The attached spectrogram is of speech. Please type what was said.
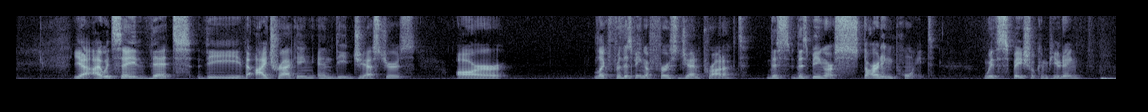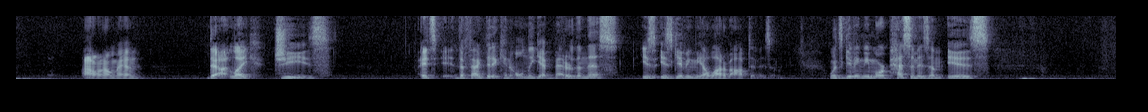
Yeah, I would say that the the eye tracking and the gestures are like for this being a first gen product, this this being our starting point with spatial computing. I don't know, man. The, like, geez, it's the fact that it can only get better than this is is giving me a lot of optimism. What's giving me more pessimism is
